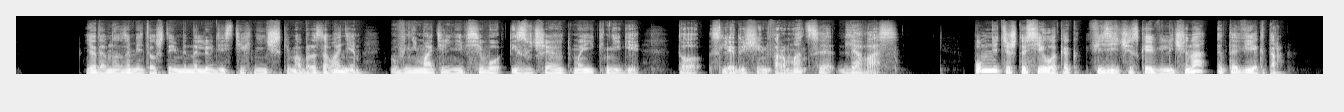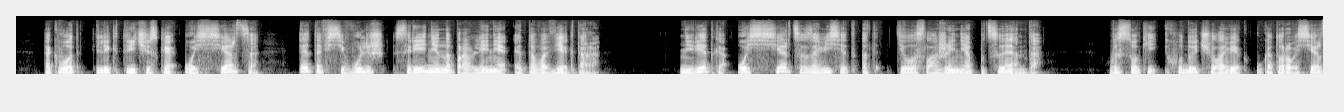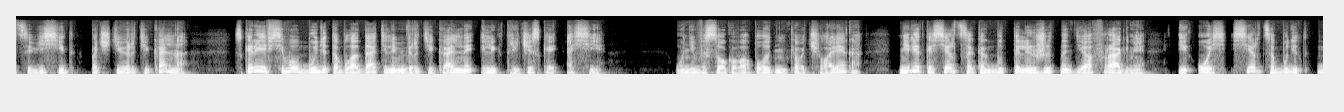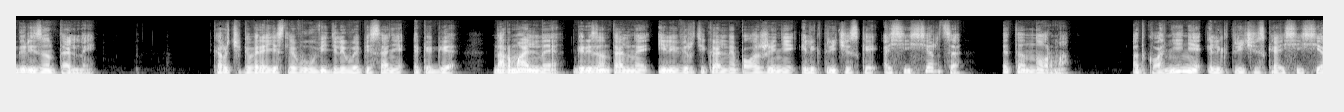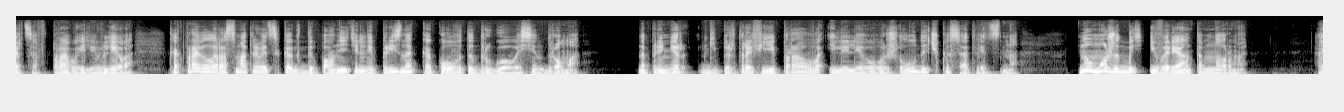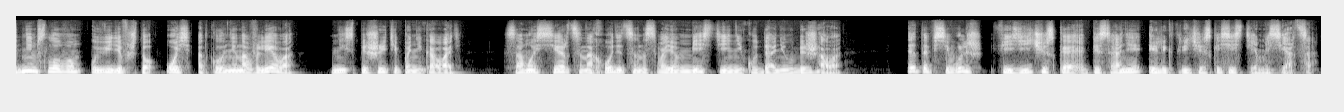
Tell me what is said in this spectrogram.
я давно заметил, что именно люди с техническим образованием внимательнее всего изучают мои книги, то следующая информация для вас. Помните, что сила как физическая величина — это вектор. Так вот, электрическая ось сердца — это всего лишь среднее направление этого вектора. Нередко ось сердца зависит от телосложения пациента. Высокий и худой человек, у которого сердце висит почти вертикально, скорее всего, будет обладателем вертикальной электрической оси. У невысокого плотненького человека нередко сердце как будто лежит на диафрагме и ось сердца будет горизонтальной. Короче говоря, если вы увидели в описании ЭКГ нормальное горизонтальное или вертикальное положение электрической оси сердца, это норма. Отклонение электрической оси сердца вправо или влево, как правило, рассматривается как дополнительный признак какого-то другого синдрома, например, гипертрофии правого или левого желудочка, соответственно, но может быть и вариантом нормы. Одним словом, увидев, что ось отклонена влево, не спешите паниковать. Само сердце находится на своем месте и никуда не убежало. Это всего лишь физическое описание электрической системы сердца.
